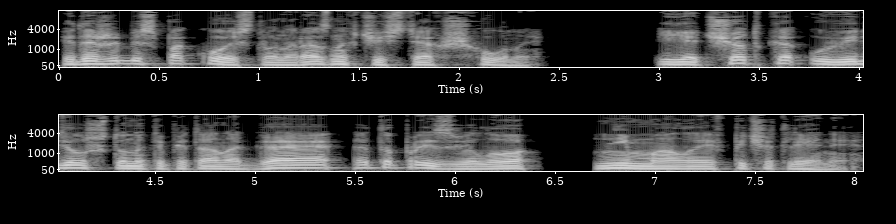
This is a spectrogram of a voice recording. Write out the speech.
и даже беспокойство на разных частях шхуны и я четко увидел, что на капитана Гая это произвело немалое впечатление.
